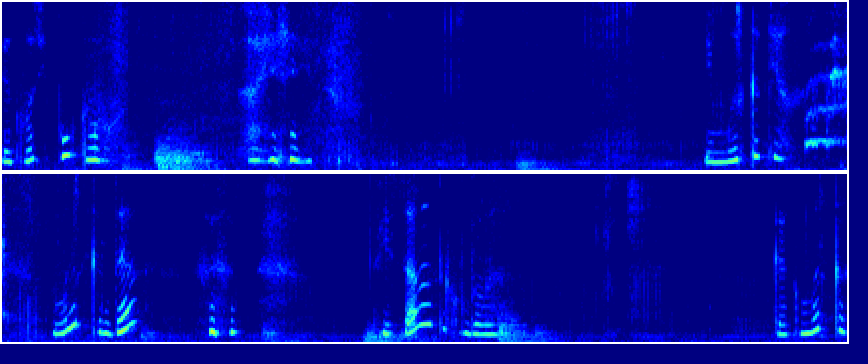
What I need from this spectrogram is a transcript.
Какво си пукал? И мърка тя. Мърка, да? Фисаната хубава. Как мърка?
